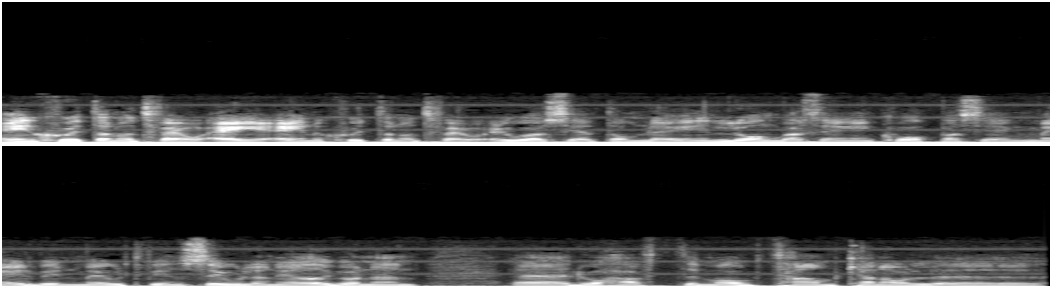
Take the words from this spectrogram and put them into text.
1.17 och 2 är 1.17 och 2 oavsett om det är en lång bassäng, en kort bassäng, medvind, motvind, solen i ögonen, Eh, du har haft mag-tarmkanal eh,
